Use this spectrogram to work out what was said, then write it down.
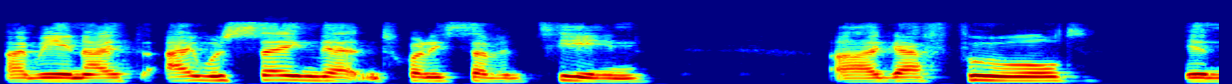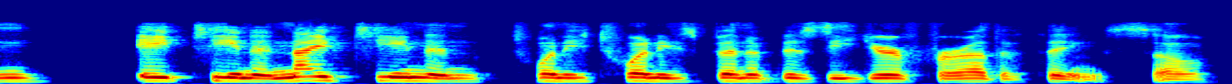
I mean, I, I was saying that in 2017. Uh, I got fooled in 18 and 19, and 2020 has been a busy year for other things. So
